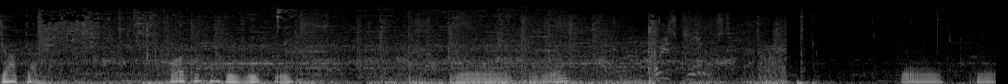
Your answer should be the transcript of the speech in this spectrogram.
Shotgun? What the fuck is this? Uh, closed. yeah,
